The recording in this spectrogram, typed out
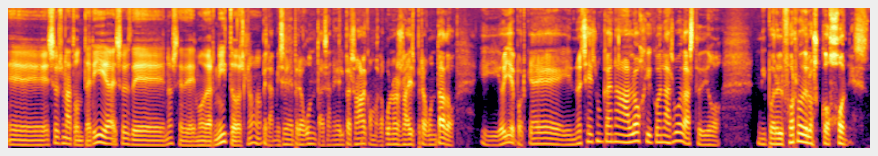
eh, eso es una tontería, eso es de, no sé, de modernitos, ¿no? Pero a mí se me preguntas a nivel personal, como algunos os habéis preguntado, y oye, ¿por qué no echáis nunca en analógico en las bodas? Te digo, ni por el forro de los cojones.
